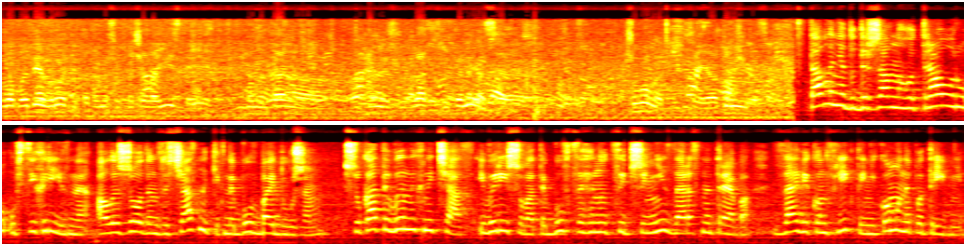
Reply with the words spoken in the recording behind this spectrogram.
з лободи в роті, тому що почала їсти і моментально організм зупинився. Шумовно, я отруїлася. Ставлення до державного трауру у всіх різне, але жоден з учасників не був байдужим. Шукати винних не час і вирішувати, був це геноцид чи ні, зараз не треба. Зайві конфлікти нікому не потрібні.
